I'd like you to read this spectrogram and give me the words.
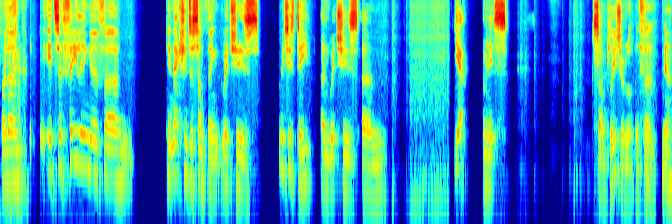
But um, it's a feeling of um, connection to something which is which is deep and which is um, yeah. I mean, it's so I'm pleased you're a Liverpool fan. Yeah.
